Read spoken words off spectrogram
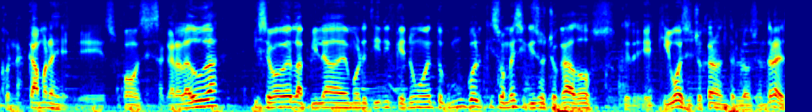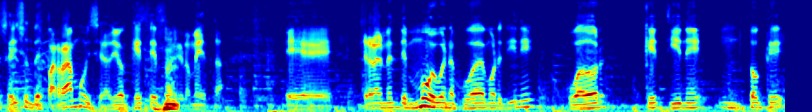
con las cámaras, eh, supongo que se sacará la duda y se va a ver la pilada de Moretini que en un momento, como un gol que hizo Messi, que hizo chocar a dos, que esquivó y se chocaron entre los centrales. Se hizo un desparramo y se la dio a Quete para que lo meta. Realmente muy buena jugada de Moretini, jugador que tiene un toque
